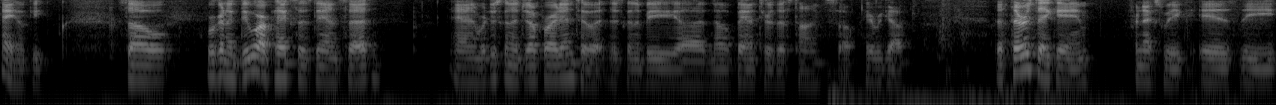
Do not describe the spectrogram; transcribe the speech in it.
Hey, Hookie. So we're going to do our picks, as Dan said, and we're just going to jump right into it. There's going to be uh, no banter this time. So here we go. The Thursday game for next week is the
